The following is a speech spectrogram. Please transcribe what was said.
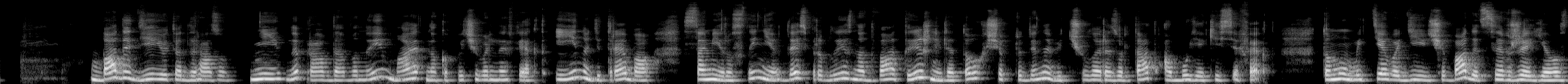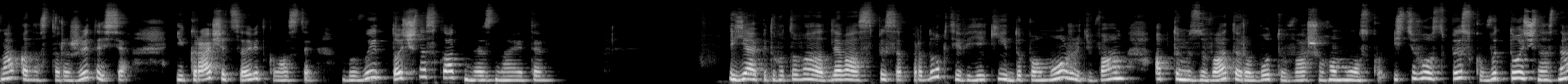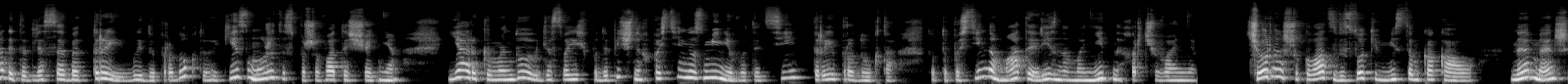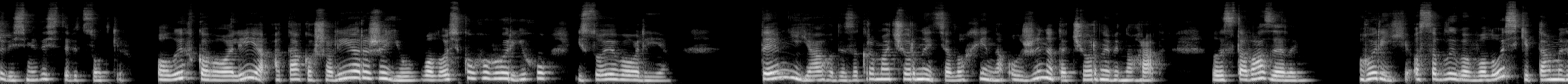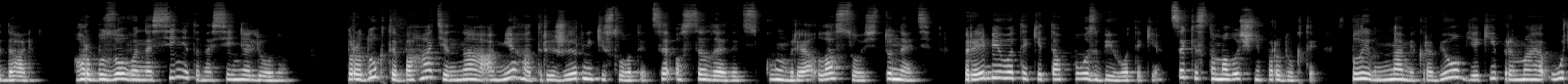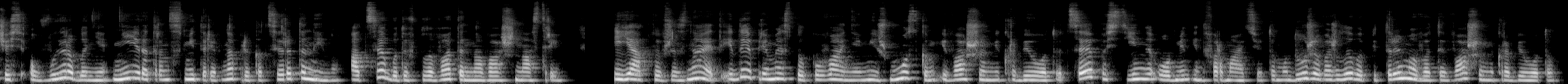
Бади діють одразу. Ні, неправда, вони мають накопичувальний ефект. І іноді треба самій рослині десь приблизно 2 тижні для того, щоб людина відчула результат або якийсь ефект. Тому миттєво діючі бади це вже є ознака насторожитися і краще це відкласти, бо ви точний склад не знаєте. Я підготувала для вас список продуктів, які допоможуть вам оптимізувати роботу вашого мозку. Із цього списку ви точно знайдете для себе три види продукту, які зможете споживати щодня. Я рекомендую для своїх подопічних постійно змінювати ці три продукти, тобто постійно мати різноманітне харчування. Чорний шоколад з високим містом какао. не менше 80%. Оливкова олія, а також олія режию, волоського горіху і соєва олія. Темні ягоди, зокрема чорниця, лохина, ожина та чорний виноград, листова зелень, горіхи, особливо волоські та мигдаль, гарбузове насіння та насіння льону. Продукти багаті на омега-3 жирні кислоти. Це оселедець, скумбрія, лосось, тунець, пребіотики та постбіотики. Це кисломолочні продукти, вплив на мікробіом, який приймає участь у виробленні нейротрансмітерів, наприклад, серотонину, а це буде впливати на ваш настрій. І як ви вже знаєте, іде пряме спілкування між мозком і вашою мікробіотою. Це постійний обмін інформацією, тому дуже важливо підтримувати вашу мікробіоту,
